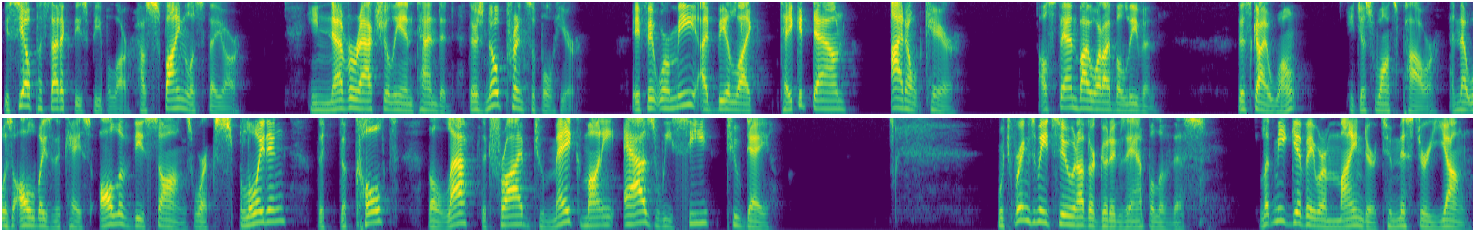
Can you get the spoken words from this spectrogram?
You see how pathetic these people are, how spineless they are. He never actually intended. There's no principle here. If it were me, I'd be like, take it down. I don't care. I'll stand by what I believe in. This guy won't. He just wants power. And that was always the case. All of these songs were exploiting the, the cult, the left, the tribe to make money as we see today. Which brings me to another good example of this. Let me give a reminder to Mr. Young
